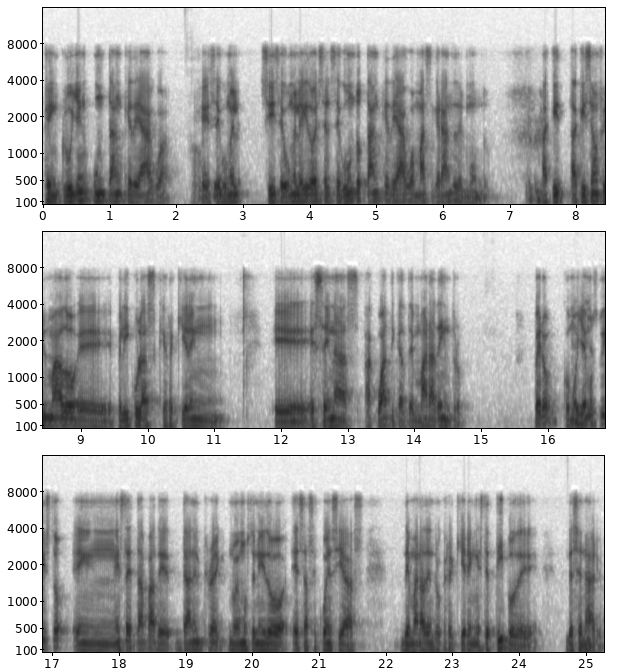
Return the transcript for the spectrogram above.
que incluyen un tanque de agua ah, que según el, Sí, según he leído, es el segundo tanque de agua más grande del mundo. Aquí, aquí se han filmado eh, películas que requieren eh, escenas acuáticas de mar adentro, pero como ya hemos visto, en esta etapa de Daniel Craig no hemos tenido esas secuencias de mar adentro que requieren este tipo de, escenario.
